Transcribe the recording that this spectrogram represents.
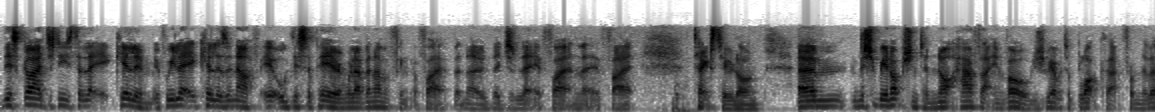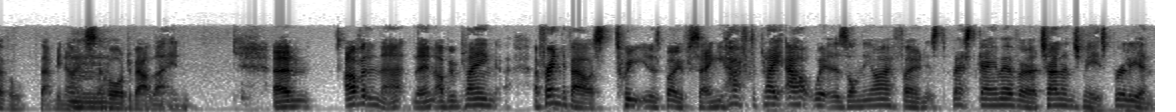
this guy just needs to let it kill him. If we let it kill us enough, it will disappear and we'll have another thing to fight. But no, they just let it fight and let it fight. takes too long. Um, there should be an option to not have that involved. You should be able to block that from the level. That'd be nice. The horde without that in. Um, other than that, then I've been playing. A friend of ours tweeted us both saying you have to play Outwitters on the iPhone. It's the best game ever. Challenge me. It's brilliant.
